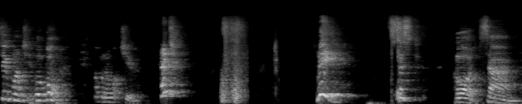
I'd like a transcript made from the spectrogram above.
Two punches, boom, boom. I'm gonna watch you. Knee, twist. Good, Sam.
